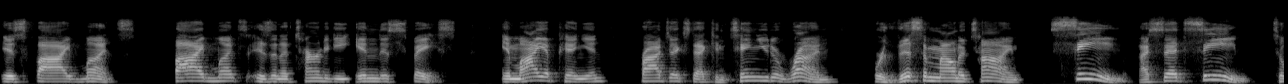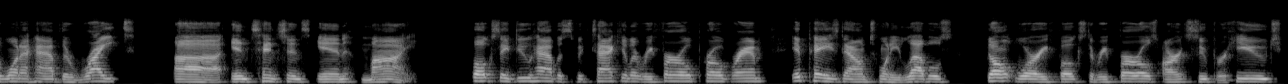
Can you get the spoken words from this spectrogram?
is five months. Five months is an eternity in this space. In my opinion, projects that continue to run for this amount of time seem, I said seem, to want to have the right uh, intentions in mind. Folks, they do have a spectacular referral program. It pays down 20 levels. Don't worry, folks, the referrals aren't super huge.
